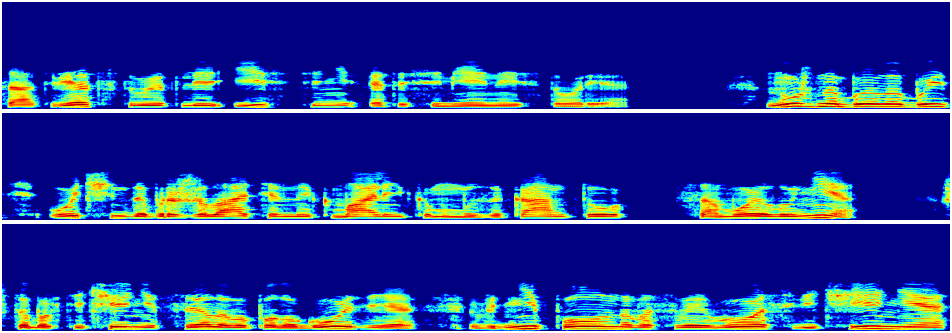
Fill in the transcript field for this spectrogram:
Соответствует ли истине эта семейная история? Нужно было быть очень доброжелательной к маленькому музыканту самой Луне, чтобы в течение целого полугодия, в дни полного своего свечения,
